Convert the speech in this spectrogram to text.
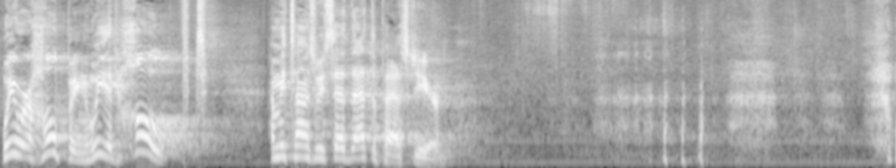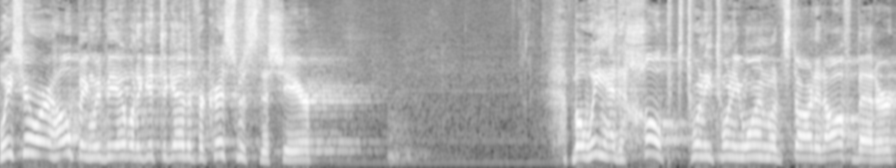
We were hoping, we had hoped how many times we said that the past year? we sure were hoping we'd be able to get together for Christmas this year. But we had hoped 2021 would have started off better.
